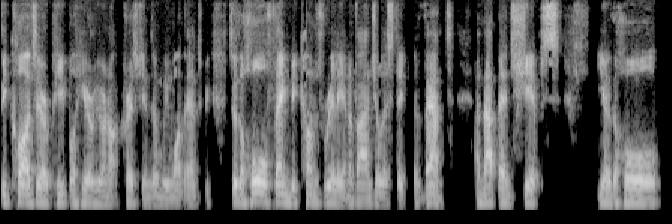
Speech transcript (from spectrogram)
because there are people here who are not Christians and we want them to be. So the whole thing becomes really an evangelistic event. And that then shapes, you know, the whole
